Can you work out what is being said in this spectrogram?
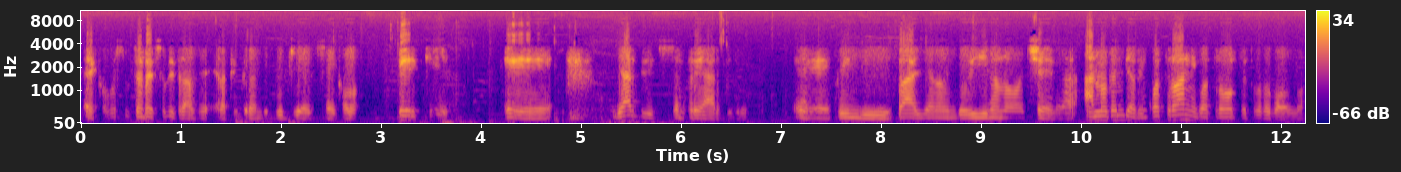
Ecco, quest'ultimo pezzo di frase è la più grande bugia del secolo, perché eh, gli arbitri sono sempre arbitri, eh, quindi sbagliano, indovinano, eccetera. Hanno cambiato in quattro anni quattro volte il protocollo.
